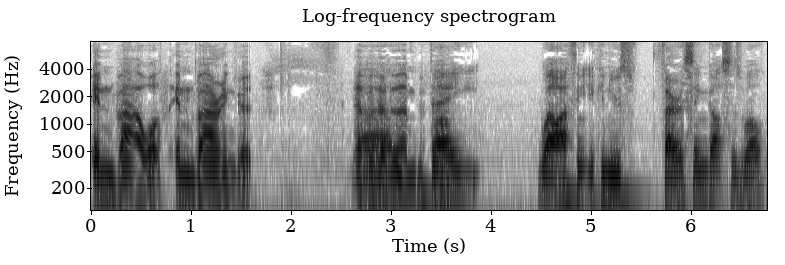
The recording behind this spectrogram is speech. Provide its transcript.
Invar. What's Invar ingots? Never heard of Um, them before. They, well, I think you can use ferrous ingots as well.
